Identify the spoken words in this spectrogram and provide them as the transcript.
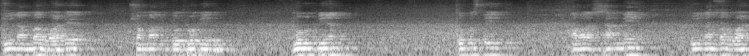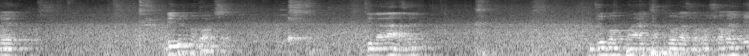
দুই নম্বর ওয়ার্ডের সম্মানিত প্রবীণ মুরব্বিয়ান উপস্থিত। আমার সামনে দুই নম্বর ওয়ার্ডের বিভিন্ন বয়সে যিনারা আছেন, যুবক ভাই, ছাত্ররা সহ সবাইকে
